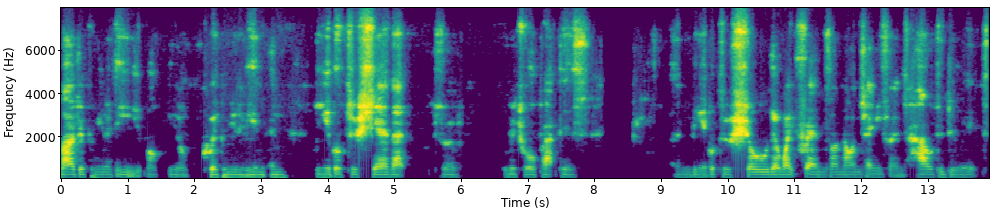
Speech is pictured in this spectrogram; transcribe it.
larger community, well, you know, queer community, and, and being able to share that sort of ritual practice and being able to show their white friends or non Chinese friends how to do it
